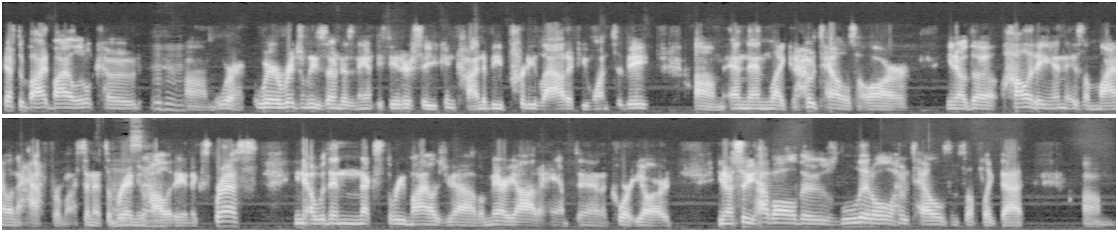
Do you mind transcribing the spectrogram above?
you have to abide by a little code. Mm-hmm. Um, we're we're originally zoned as an amphitheater, so you can kind of be pretty loud if you want to be. Um, and then like hotels are, you know, the Holiday Inn is a mile and a half from us, and it's a awesome. brand new Holiday Inn Express. You know, within the next three miles, you have a Marriott, a Hampton, a Courtyard. You know, so you have all those little hotels and stuff like that. Um,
